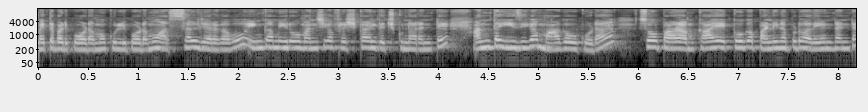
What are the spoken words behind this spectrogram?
మెత్తబడిపోవడము కుళ్ళిపోవడము అస్సలు జరగవు. ఇంకా మీరు మంచిగా ఫ్రెష్ కాయలు తెచ్చుకున్నారంటే అంత ఈజీగా మాగవు కూడా. సో కాయ ఎక్కువగా పండినప్పుడు అదేంటంటే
